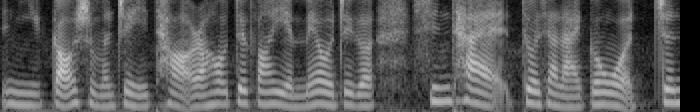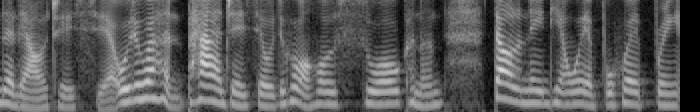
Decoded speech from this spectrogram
你搞什么这一套？然后对方也没有这个心态坐下来跟我真的聊这些，我就会很怕这些，我就会往后缩。我可能到了那一天，我也不会 bring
